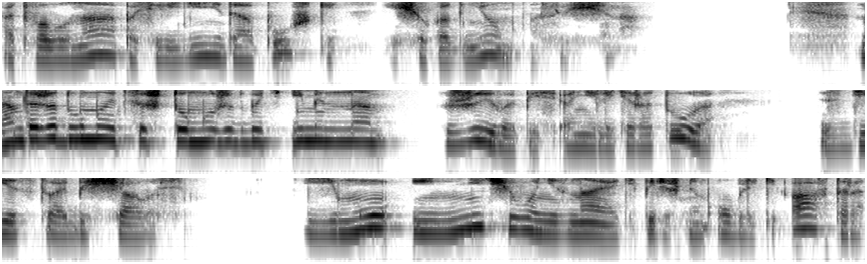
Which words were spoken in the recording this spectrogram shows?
от валуна посередине до опушки, еще как днем освещена. Нам даже думается, что, может быть, именно живопись, а не литература, с детства обещалась. Ему и ничего не зная о теперешнем облике автора,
